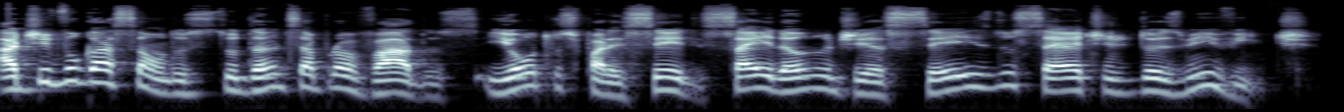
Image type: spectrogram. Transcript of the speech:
A divulgação dos estudantes aprovados e outros pareceres sairão no dia 6 de 7 de 2020.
